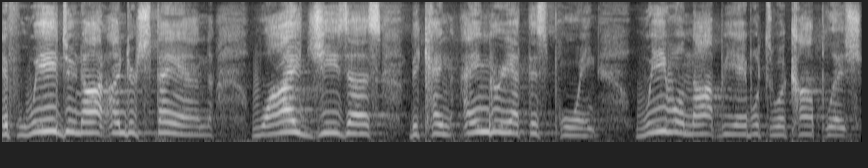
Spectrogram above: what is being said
if we do not understand why Jesus became angry at this point, we will not be able to accomplish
